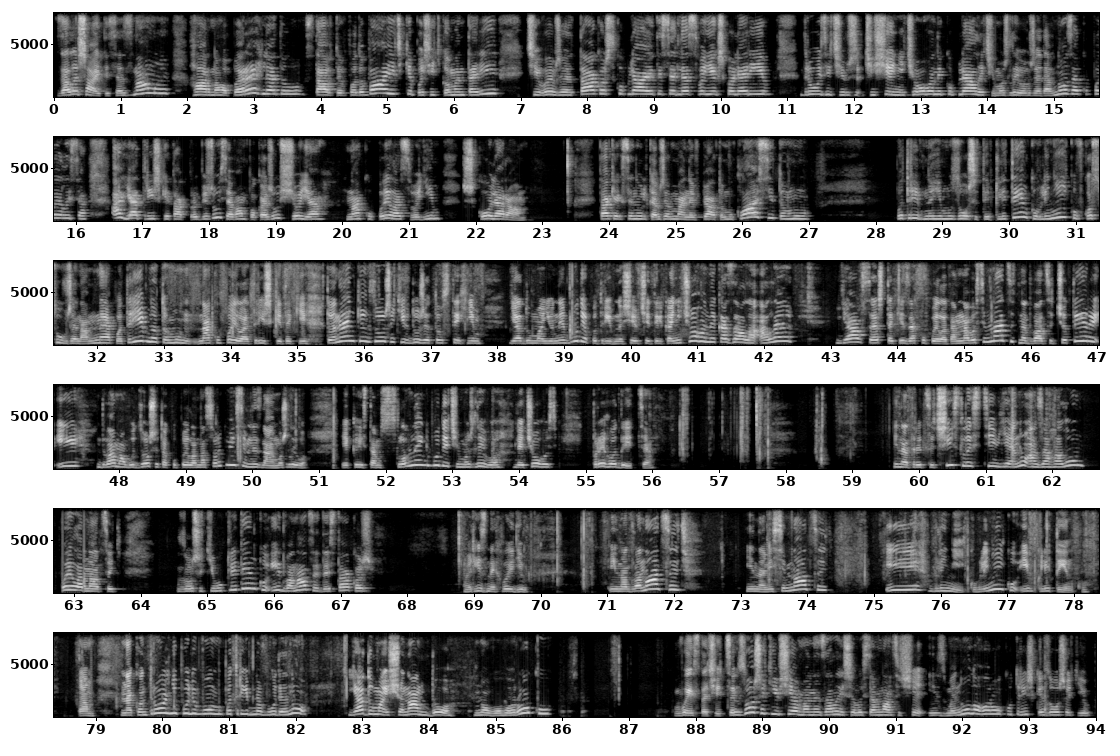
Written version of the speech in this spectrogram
залишайтеся з нами. Гарного перегляду, ставте вподобаєчки, пишіть коментарі, чи ви вже також скупляєтеся для своїх школярів, друзі, чи, вже, чи ще нічого не купляли, чи, можливо, вже давно закупилися. А я трішки так пробіжуся, вам покажу, що я накупила своїм школярам. Так як синулька вже в мене в п'ятому класі, тому потрібно йому зошити в клітинку, в лінійку, в косу вже нам не потрібно, тому накупила трішки таких тоненьких зошитів, дуже товстих їм, я думаю, не буде потрібно. Ще вчителька нічого не казала, але я все ж таки закупила там на 18, на 24 і два, мабуть, зошита купила на 48. Не знаю, можливо, якийсь там словник буде, чи, можливо, для чогось пригодиться. І на 36 листів є. Ну, а загалом пила 12 зошитів у клітинку і 12 десь також різних видів. І на 12, і на 18, і в лінійку. В лінійку і в клітинку. Там на контрольні по-любому потрібно буде. Ну, я думаю, що нам до Нового року вистачить цих зошитів. Ще в мене залишилося в нас ще із минулого року трішки зошитів.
